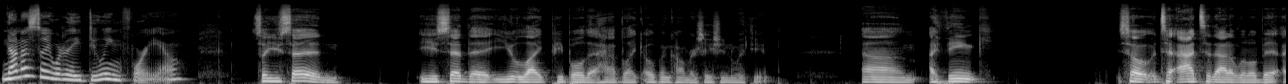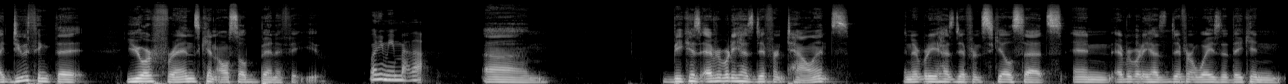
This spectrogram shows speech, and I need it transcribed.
Not necessarily what are they doing for you. So you said you said that you like people that have like open conversation with you. Um, I think so to add to that a little bit, I do think that your friends can also benefit you. What do you mean by that? Um, because everybody has different talents and everybody has different skill sets and everybody has different ways that they can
